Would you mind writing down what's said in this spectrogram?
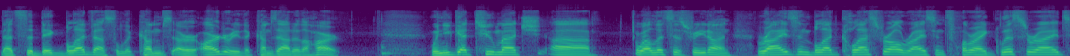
That's the big blood vessel that comes, or artery that comes out of the heart. When you get too much uh, well, let's just read on. Rise in blood cholesterol, rise in triglycerides,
